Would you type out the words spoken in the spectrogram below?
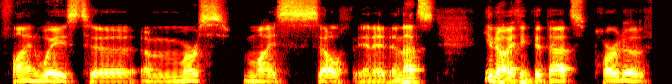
find ways to immerse myself in it. And that's you know, I think that that's part of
